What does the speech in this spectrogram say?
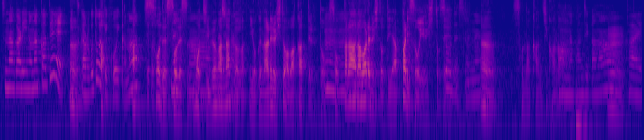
つながりの中で見つかることが結構多いかなあってことですね、そうですそうです、ん。もう自分が仲が良くなれる人が分かってると、うんうんうん。そこから現れる人ってやっぱりそういう人で。にそうですよね、うん、そんな感じかな。こんな感じかな、うん。はい。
